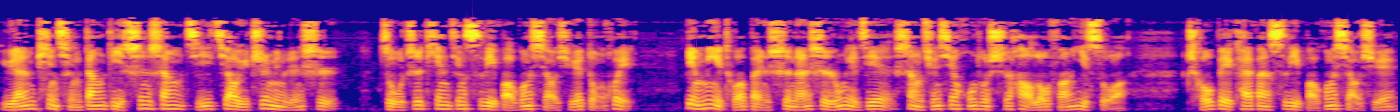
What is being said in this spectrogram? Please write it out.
原聘请当地绅商及教育知名人士，组织天津私立宝光小学董会，并密妥本市南市荣业街上泉仙胡同十号楼房一所，筹备开办私立宝光小学，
